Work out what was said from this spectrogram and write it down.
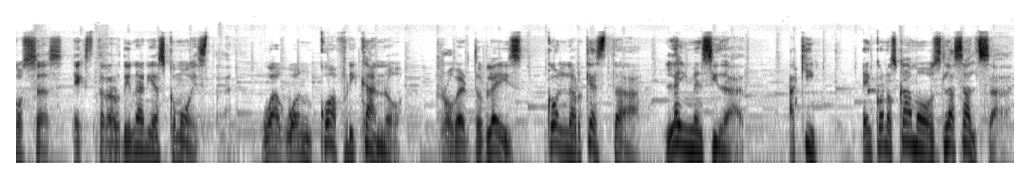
cosas extraordinarias como esta. Guaguancó africano, Roberto Blaze con la orquesta La Inmensidad. Aquí, en Conozcamos la Salsa,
